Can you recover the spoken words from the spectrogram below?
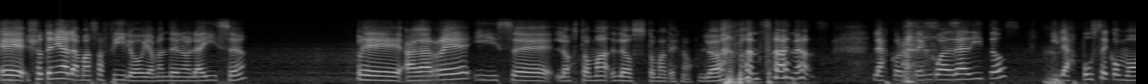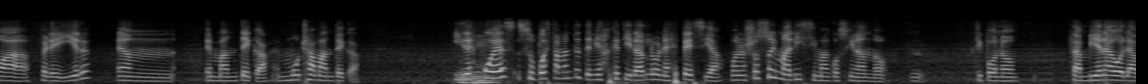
Eh, yo tenía la masa filo, obviamente no la hice. Eh, agarré y hice los, toma los tomates, no, las manzanas, las corté en cuadraditos y las puse como a freír en, en manteca, en mucha manteca. Y después, supuestamente tenías que tirarle una especia. Bueno, yo soy malísima cocinando. Tipo, no. También hago la,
